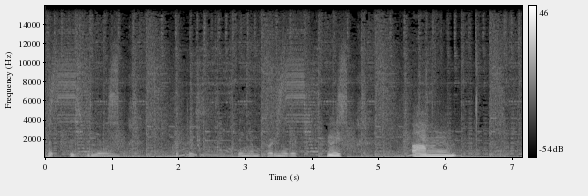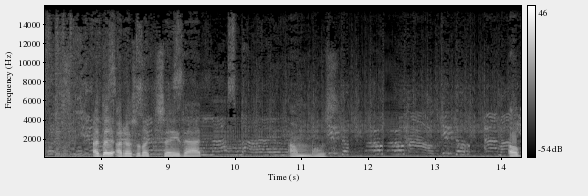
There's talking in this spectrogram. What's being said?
clip this video and uh, clip this thing I'm recording over. Anyways, um, I'd, I'd also like to say that, um, what was, I'll,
